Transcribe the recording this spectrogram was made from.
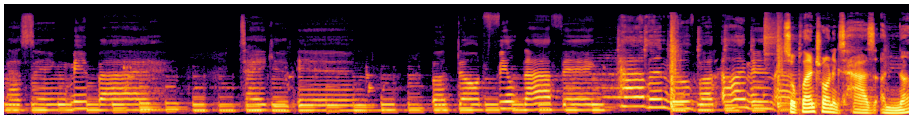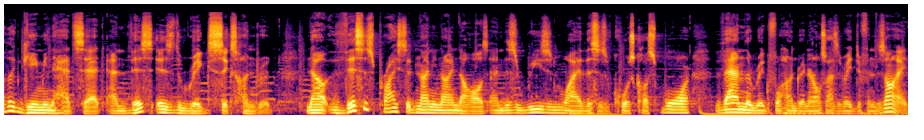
passing me by. Take it in, but don't feel nothing. Moved. So Plantronics has another gaming headset and this is the Rig 600. Now this is priced at $99 and there's a reason why this is of course costs more than the Rig 400 and also has a very different design.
